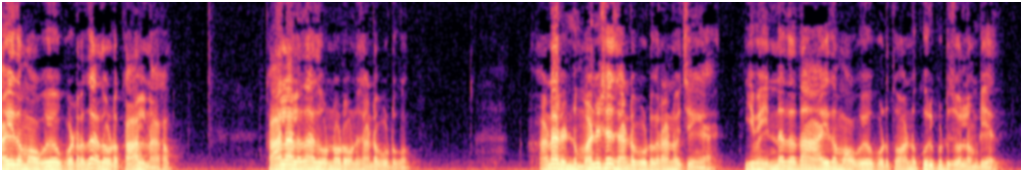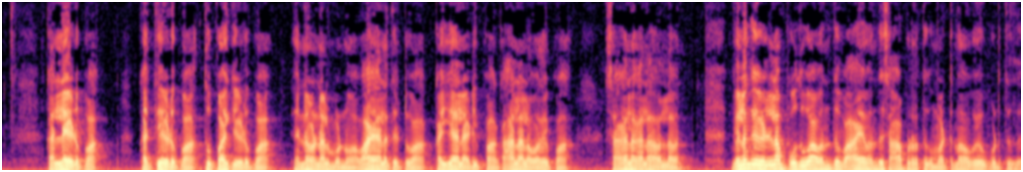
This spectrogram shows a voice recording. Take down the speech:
ஆயுதமாக உபயோகப்படுறது அதோட கால் நகம். காலால் தான் அது ஒன்றோட ஒன்று சண்டை போட்டுக்கும். ஆனால் ரெண்டு மனுஷன் சண்டை போட்டுக்கிறான்னு வச்சுங்க இவன் இன்னதை தான் ஆயுதமாக உபயோகப்படுத்துவான்னு குறிப்பிட்டு சொல்ல முடியாது. கல்லை எடுப்பான் கத்தி எடுப்பான் துப்பாக்கி எடுப்பான் என்ன வேணாலும் பண்ணுவான். வாயால் திட்டுவான் கையால் அடிப்பான் காலால் உதைப்பான். சகலகலா வல்லவன். விலங்குகள்லாம் பொதுவாக வந்து வாயை வந்து சாப்பிட்றதுக்கு மட்டும்தான் உபயோகப்படுத்துது.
